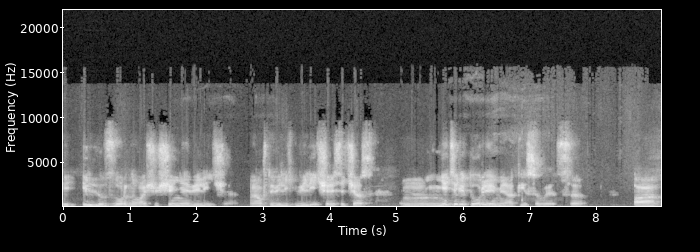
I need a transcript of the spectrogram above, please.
иллюзорного ощущения величия. Потому что величие сейчас не территориями описывается, а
